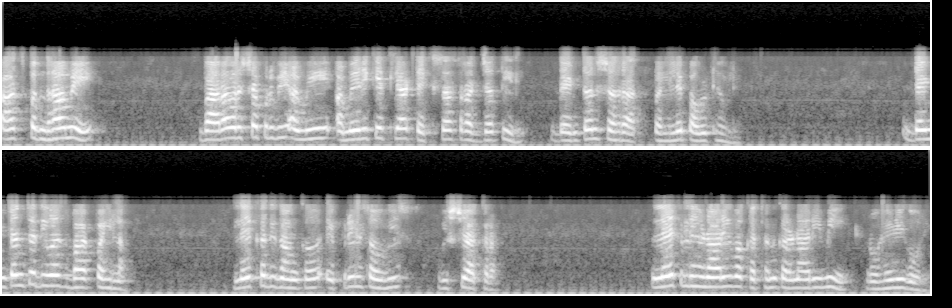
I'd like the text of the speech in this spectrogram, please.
आज पंधरा मे बारा वर्षापूर्वी आम्ही अमेरिकेतल्या टेक्सास राज्यातील डेंटन शहरात पहिले पाऊल ठेवले. डेंटनचे दिवस भाग पहिला. लेख दिनांक एप्रिल सव्वीस वीसशे अकरा. लेख लिहिणारी व कथन करणारी मी रोहिणी गोरे.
